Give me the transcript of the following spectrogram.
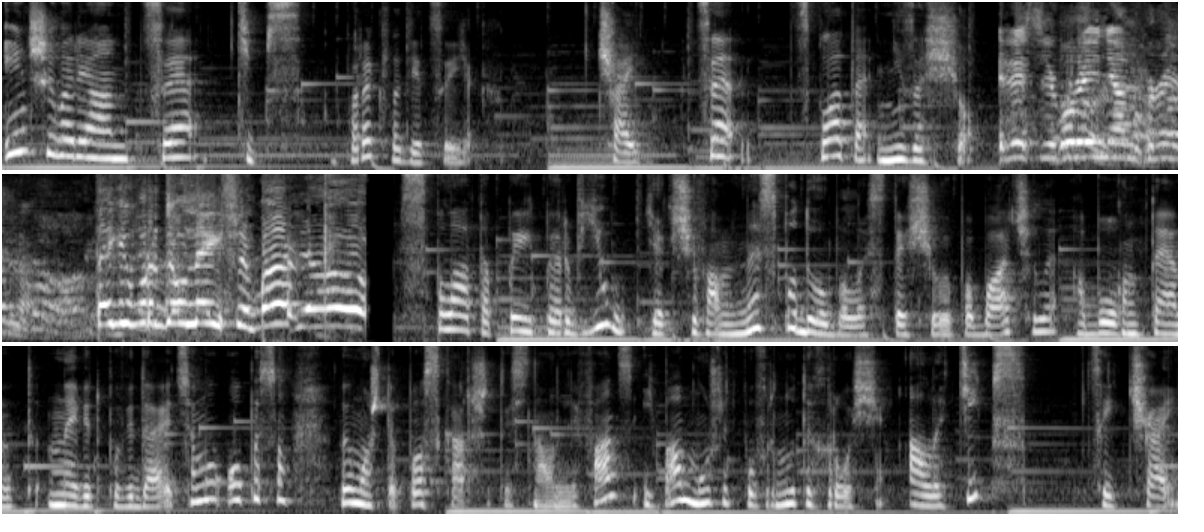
Інший варіант це TIPS. У перекладі це як чай. Це сплата ні за що. Сплата pay-per-view, якщо вам не сподобалось те, що ви побачили, або контент не відповідає цьому опису, ви можете поскаржитись на OnlyFans і вам можуть повернути гроші. Але Tips, цей чай,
